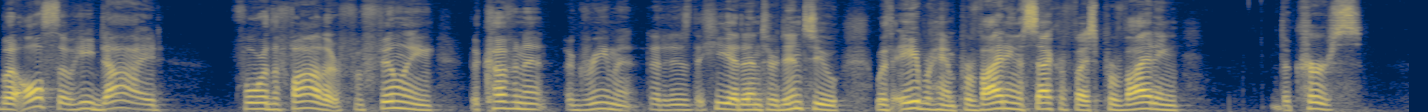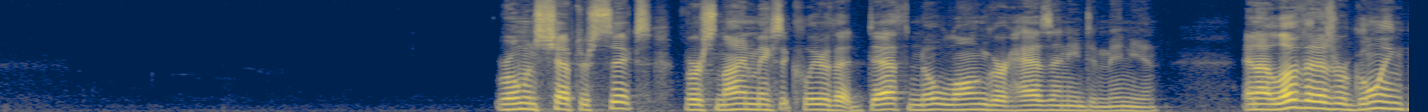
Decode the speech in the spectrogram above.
but also he died for the Father, fulfilling the covenant agreement that it is that he had entered into with Abraham, providing the sacrifice, providing the curse. Romans chapter 6, verse 9 makes it clear that death no longer has any dominion. And I love that as we're going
